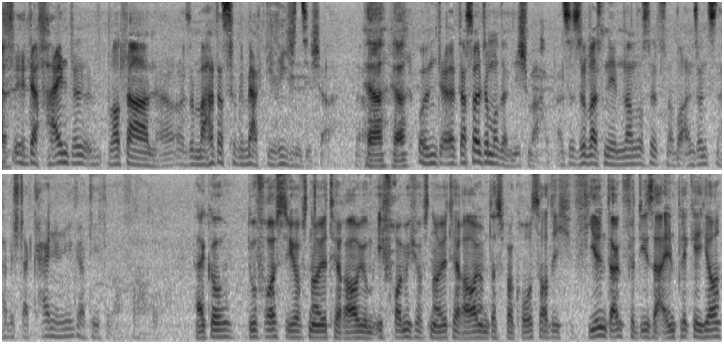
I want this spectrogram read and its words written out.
ist. der, der Feind war da. Ne? Also man hat das so gemerkt, die riechen sich ja. Ne? Ja, ja. Und äh, das sollte man dann nicht machen. Also sowas nebeneinander setzen, aber ansonsten habe ich da keine negativen Erfahrungen. Heiko, du freust dich aufs neue Terrarium. Ich freue mich aufs neue Terrarium. Das war großartig. Vielen Dank für diese Einblicke hier.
